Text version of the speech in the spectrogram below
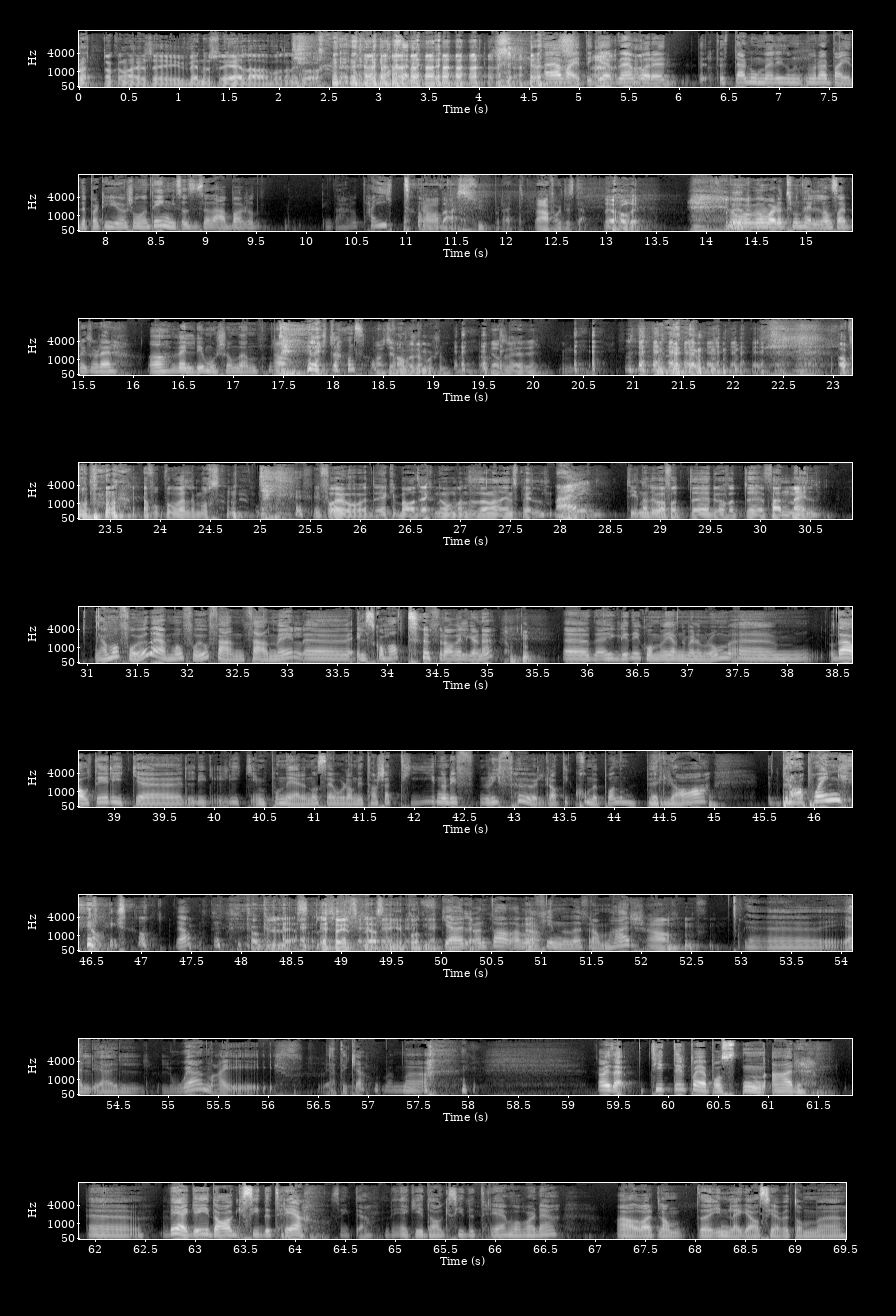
rødt. Nå kan jeg si, i Venezuela hvordan det går. Nei, jeg veit ikke. Men jeg bare, det, det er noe med liksom, Når Arbeiderpartiet gjør sånne ting, så syns jeg det er bare så Det er så teit. Ja, det er superteit. Det er faktisk det. Det er harry. Nå, var det Trond Helleland sa Å, veldig morsom den. Ja. Eller et eller annet sånt. Ja, veldig morsom. Gratulerer. Apropos, apropos veldig morsom. Vi får jo, Det er ikke bare Jack Norman som sender innspill. Nei. Tina, du har fått, eh, du har fått eh, fanmail. Ja, man får jo det. Man får jo fan, fanmail. Eh, elsk og hatt fra velgerne. Eh, det er hyggelig. De kommer med jevne mellomrom. Eh, og det er alltid like, like imponerende å se hvordan de tar seg tid når de, når de føler at de kommer på en bra, et bra poeng. liksom. Ja. Kan ikke du lese? Litt høytlesning i poden. Vent, da. Jeg må Ja. finne det fram her. Ja. Uh, jeg, jeg lo jeg? Nei, vet ikke. Men uh, Skal vi se. Tittel på e-posten er uh, VG i dag, side 3. Så tenkte jeg, VG i dag, side 3, hva var det? Ja, det var et eller annet eh, innlegg jeg har skrevet om eh,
